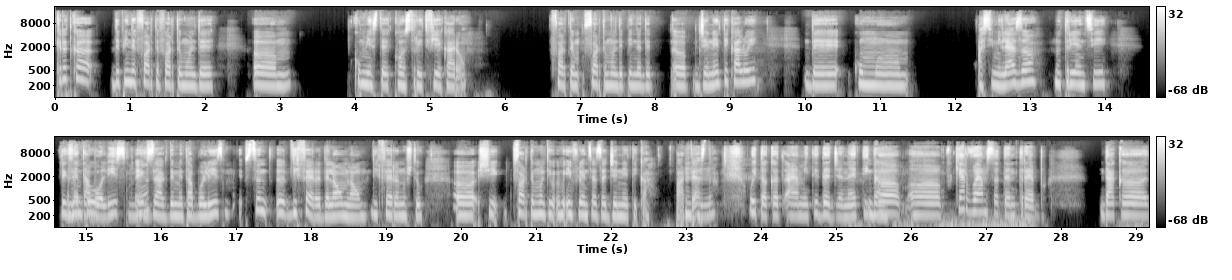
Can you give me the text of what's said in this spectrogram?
cred că depinde foarte, foarte mult de um, cum este construit fiecare om. Foarte, foarte mult depinde de uh, genetica lui, de cum uh, asimilează nutrienții, de De exemplu, metabolism, nu? Exact, de metabolism. Sunt, uh, diferă de la om la om, diferă, nu știu, uh, și foarte mult influențează genetica, partea Mhm. asta. Uite că ai amintit de genetică, Da. uh, chiar voiam să te întreb dacă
